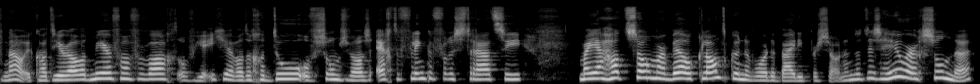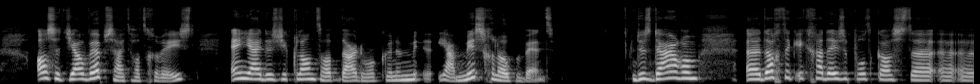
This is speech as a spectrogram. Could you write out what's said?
nou, ik had hier wel wat meer van verwacht. Of jeetje, wat een gedoe. Of soms wel eens echt een flinke frustratie. Maar je had zomaar wel klant kunnen worden bij die persoon. En dat is heel erg zonde als het jouw website had geweest. En jij dus je klant had daardoor kunnen ja, misgelopen bent. Dus daarom uh, dacht ik, ik ga deze podcast uh,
